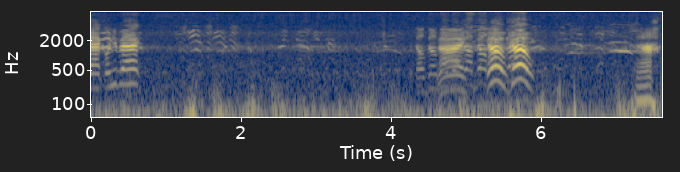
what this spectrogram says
back, on your back. Go, go, go, nice. go, go, go, go. go. Ah.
